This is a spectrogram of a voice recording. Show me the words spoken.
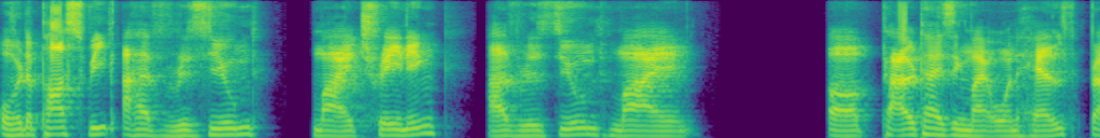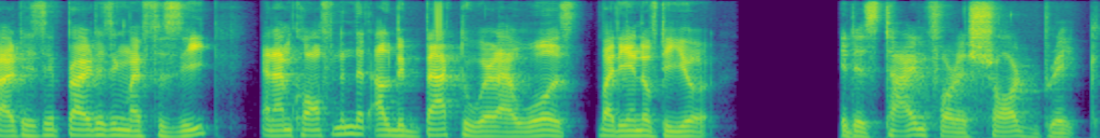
over the past week, I have resumed my training. I've resumed my uh, prioritizing my own health, prioritizing, prioritizing my physique, and I'm confident that I'll be back to where I was by the end of the year. It is time for a short break.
